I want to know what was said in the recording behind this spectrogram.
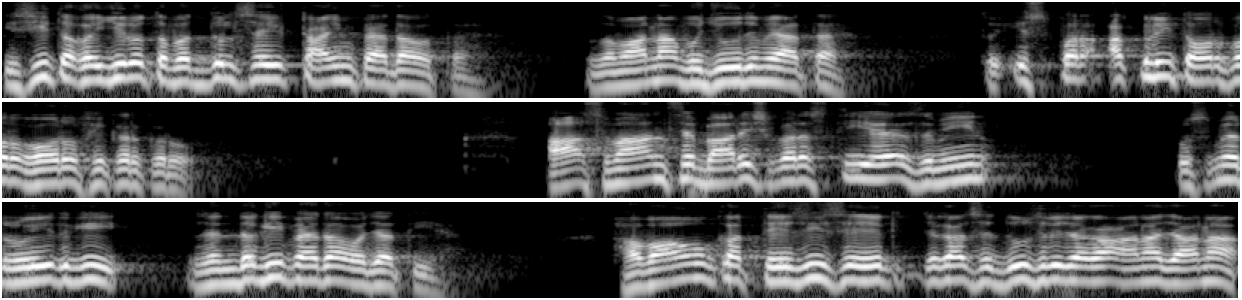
اسی تغیر و تبدل سے ہی ٹائم پیدا ہوتا ہے، زمانہ وجود میں آتا ہے۔ تو اس پر عقلی طور پر غور و فکر کرو۔ آسمان سے بارش برستی ہے، زمین اس میں رویدگی زندگی پیدا ہو جاتی ہے۔ ہواؤں کا تیزی سے ایک جگہ سے دوسری جگہ آنا جانا،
